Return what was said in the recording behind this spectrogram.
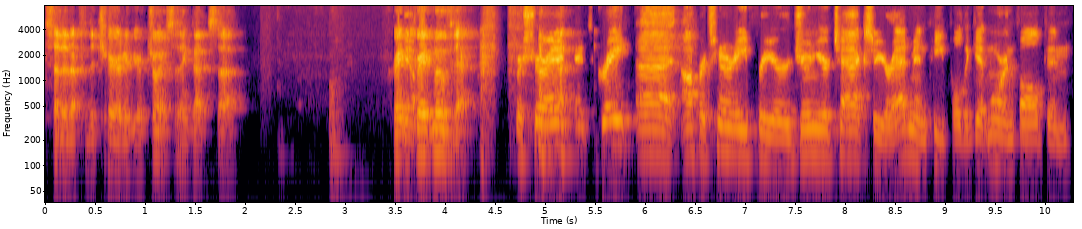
set it up for the charity of your choice. I think that's a great great move there. For sure, and it's great uh, opportunity for your junior techs or your admin people to get more involved in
